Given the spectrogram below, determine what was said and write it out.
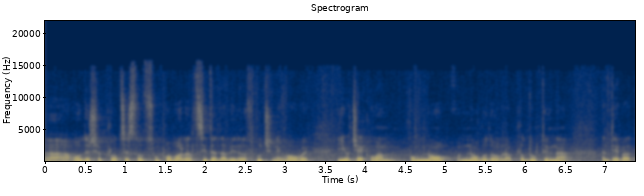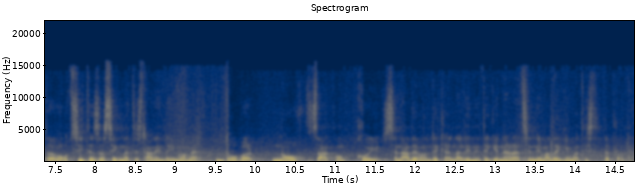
одеше процесот, сум побарал сите да бидат вклучени во овој и очекувам по многу, многу добра, продуктивна дебата од сите засегнати страни да имаме добар, нов закон кој се надевам дека наредните генерации нема да ги имат истите проблеми.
